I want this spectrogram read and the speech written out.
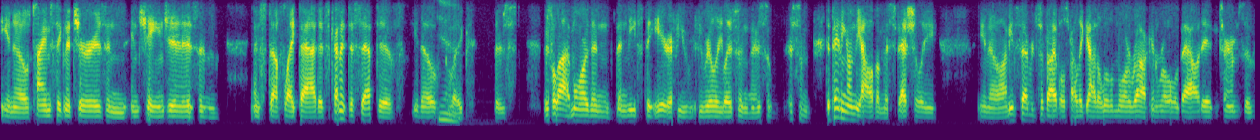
you know, time signatures and, and changes and and stuff like that. It's kind of deceptive, you know. Yeah. Like there's there's a lot more than than meets the ear if you if you really listen. There's some there's some depending on the album, especially. You know, I mean, Severed Survival's probably got a little more rock and roll about it in terms of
